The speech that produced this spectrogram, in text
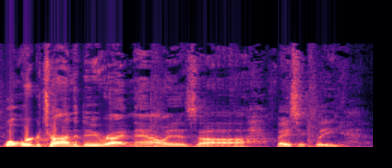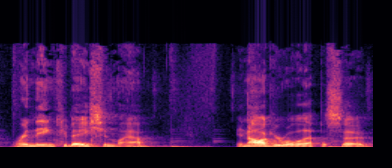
What we're trying to do right now is uh, basically we're in the incubation lab, inaugural episode.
